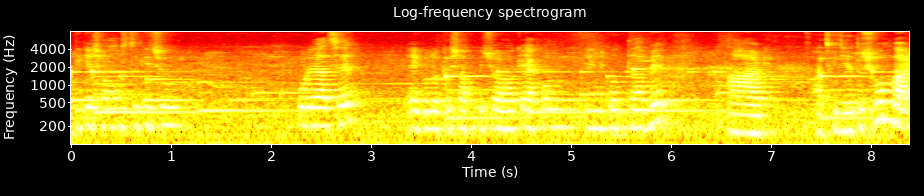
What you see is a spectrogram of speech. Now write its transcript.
এদিকে সমস্ত কিছু পড়ে আছে, এগুলোকে সব কিছু আমাকে এখন ক্লিন করতে হবে। আর আজকে যেহেতু সোমবার,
